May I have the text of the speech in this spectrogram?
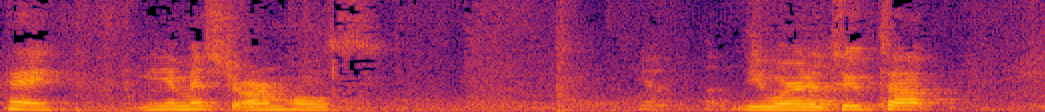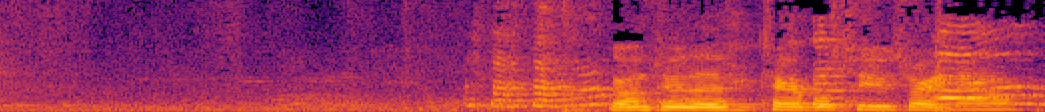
Hey, you missed your armholes. Yep, You wearing a tube top? Going through the terrible tubes right now.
